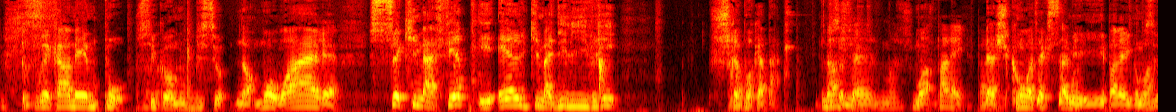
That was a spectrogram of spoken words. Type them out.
je pourrais quand même pas. Je suis comme, oublie ça. Non, moi, ouais, euh, ce qui m'a fait et elle qui m'a délivré, je serais pas capable. Non, je, mais- moi, je, pareil. Ben, je suis content que Sam est est pareil comme Ouais, ça.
